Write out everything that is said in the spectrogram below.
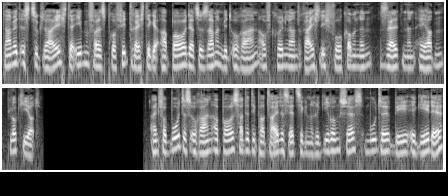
Damit ist zugleich der ebenfalls profitträchtige Abbau der zusammen mit Uran auf Grönland reichlich vorkommenden seltenen Erden blockiert. Ein Verbot des Uranabbaus hatte die Partei des jetzigen Regierungschefs Mute B. Egede,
